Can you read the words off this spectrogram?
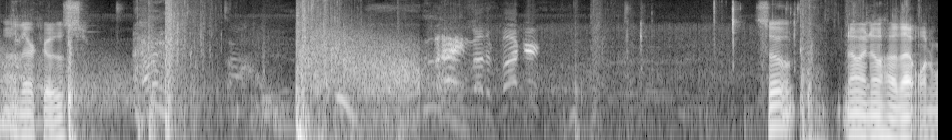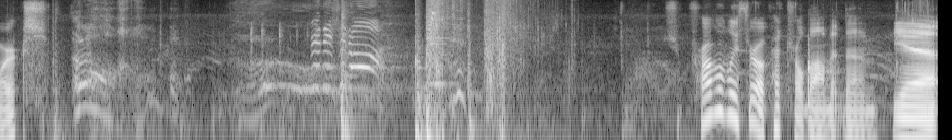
Oh, there it goes. So, now I know how that one works. Finish it off! Should probably throw a petrol bomb at them. Yeah,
